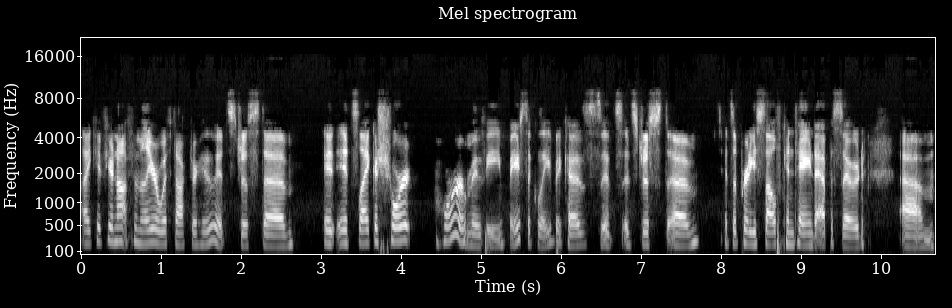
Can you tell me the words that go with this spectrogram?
like if you're not familiar with Doctor Who, it's just um, it, it's like a short horror movie basically because it's it's just um, it's a pretty self-contained episode, um,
